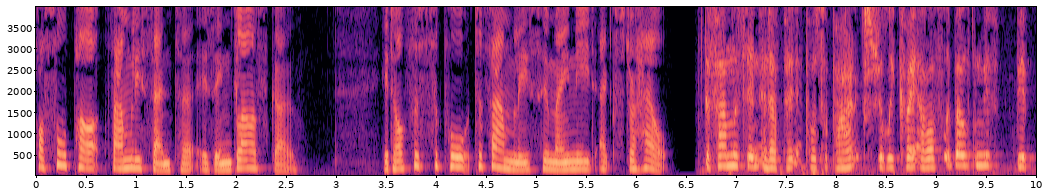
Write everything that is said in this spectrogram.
Possil Park Family Centre is in Glasgow. It offers support to families who may need extra help. The family centre up at Possil Park is really quite a lovely building. We've been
